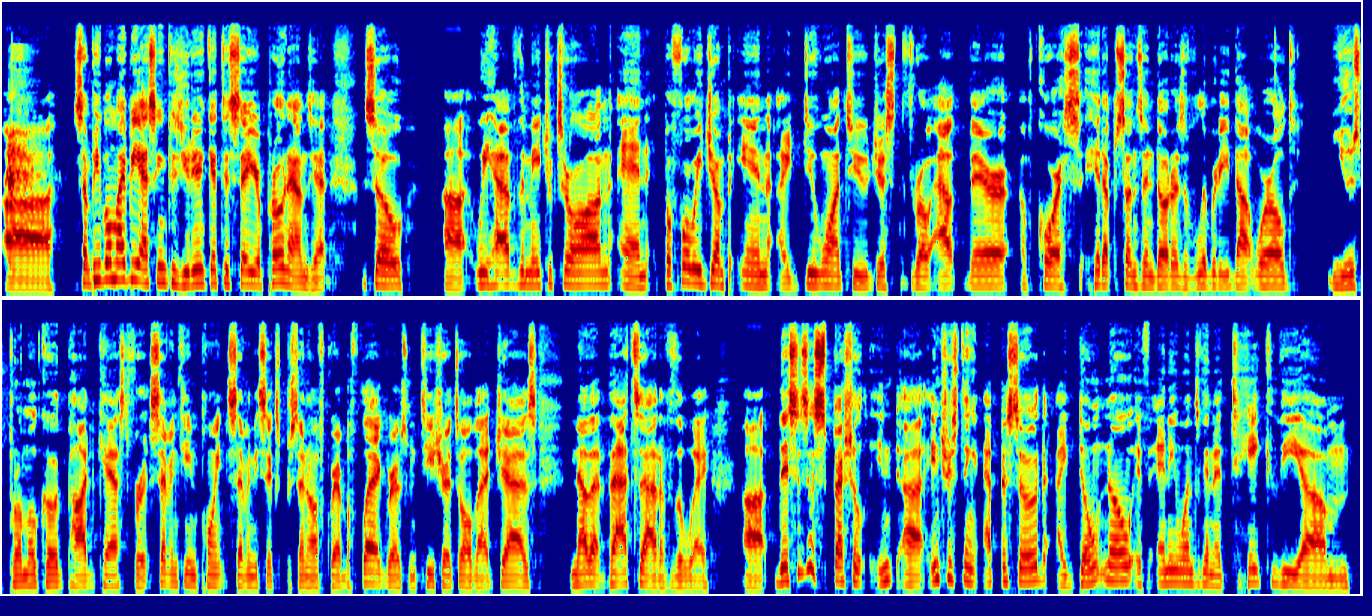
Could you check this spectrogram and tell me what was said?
Uh, some people might be asking because you didn't get to say your pronouns yet. So, uh, we have the Matrix Girl on, and before we jump in, I do want to just throw out there, of course, hit up sons and daughters of liberty.world. Use promo code podcast for 17.76% off. Grab a flag, grab some t shirts, all that jazz. Now that that's out of the way, uh, this is a special, in, uh, interesting episode. I don't know if anyone's going to take the, um,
